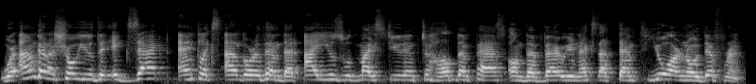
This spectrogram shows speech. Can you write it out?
where I'm gonna show you the exact NCLEX algorithm that I use with my student to help them pass on the very next attempt. You are no different.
